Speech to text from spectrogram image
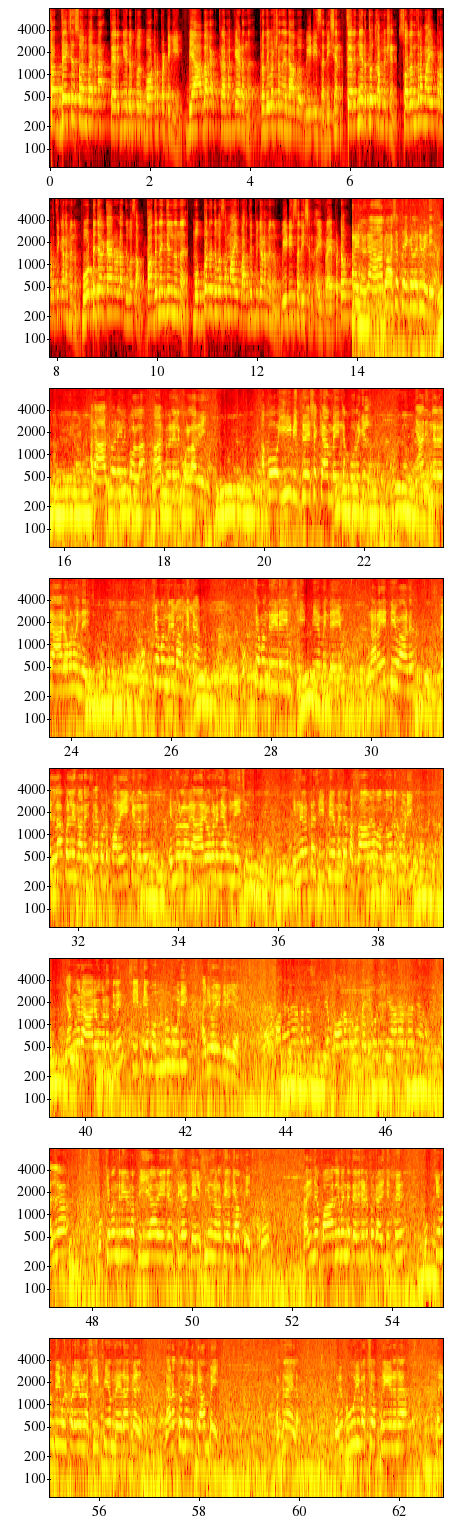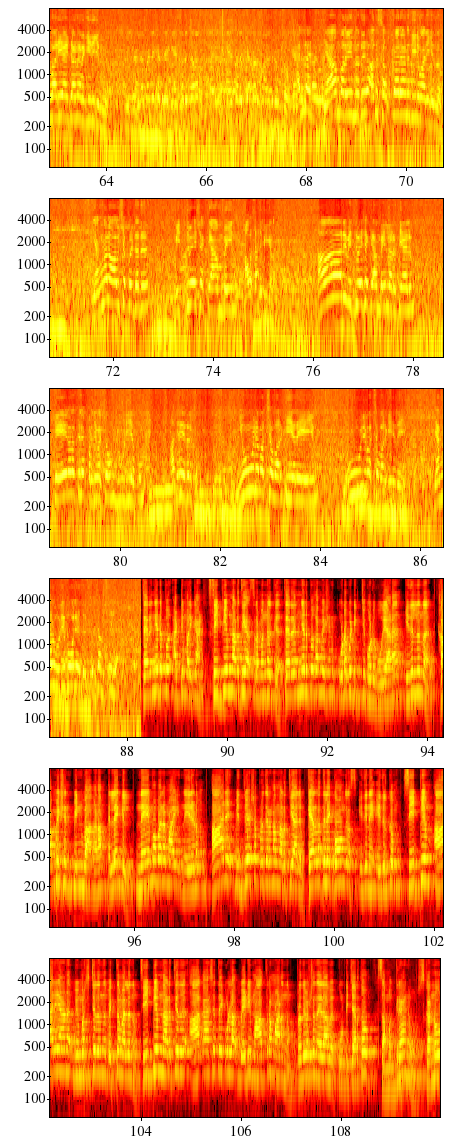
തദ്ദേശ സ്വയംഭരണ തെരഞ്ഞെടുപ്പ് വോട്ടർ പട്ടികയിൽ വ്യാപക ക്രമക്കേടെന്ന് പ്രതിപക്ഷ നേതാവ് വി ഡി സതീശൻ. തെരഞ്ഞെടുപ്പ് കമ്മീഷൻ സ്വതന്ത്രമായി പ്രവർത്തിക്കണമെന്നും വോട്ട് ചേർക്കാനുള്ള ദിവസം പതിനഞ്ചിൽ നിന്ന് മുപ്പത് ദിവസമായി വർദ്ധിപ്പിക്കണമെന്നും വി ഡി സതീശൻ അഭിപ്രായപ്പെട്ടു. ഒരു ആകാശത്തേക്കുള്ള ഒരു അത് ആർക്ക് വേണമെങ്കിലും കൊള്ളാം ആർക്ക് വേണമെങ്കിലും കൊള്ളാതിരിക്കാം. അപ്പോ ഈ വിദ്വേഷ ക്യാമ്പയിന്റെ പുറകിൽ ഞാൻ ഇന്നലെ ഒരു ആരോപണം ഉന്നയിച്ചു. മുഖ്യമന്ത്രി പറഞ്ഞിട്ടാണ്. മുഖ്യമന്ത്രിയുടെയും സി പി എമ്മിന്റെയും നറേറ്റീവാണ് വെള്ളാപ്പള്ളി നടേശനെ കൊണ്ട് പറയിക്കുന്നത് എന്നുള്ള ഒരു ആരോപണം ഞാൻ ഉന്നയിച്ചത്. ഇന്നലത്തെ സി പി എമ്മിന്റെ പ്രസ്താവന വന്നോടുകൂടി ഞങ്ങളുടെ ആരോപണത്തിന് സി പി എം ഒന്നും കൂടി അടിവരയിട്ടിരിക്കുകയാണ്. അല്ല മുഖ്യമന്ത്രിയുടെ പി ആർ ഏജൻസികൾ ഡൽഹിയിൽ നടത്തിയ ക്യാമ്പയിൻ. കഴിഞ്ഞ പാർലമെന്റ് തെരഞ്ഞെടുപ്പ് കഴിഞ്ഞിട്ട് മുഖ്യമന്ത്രി ഉൾപ്പെടെയുള്ള സി പി എം നേതാക്കൾ നടത്തുന്ന ഒരു ക്യാമ്പയിൻ. മനസ്സിലായല്ലോ? ഒരു ഭൂരിപക്ഷ പ്രീണന പരിപാടിയായിട്ടാണ് ഇറങ്ങിയിരിക്കുന്നത്. അല്ല ഞാൻ പറയുന്നത് അത് സർക്കാരാണ് തീരുമാനിക്കുന്നത്. ഞങ്ങൾ ആവശ്യപ്പെട്ടത് വിദ്വേഷ ക്യാമ്പയിൻ അവസാനിപ്പിക്കണം. ആര് വിദ്വേഷ ക്യാമ്പയിൻ നടത്തിയാലും കേരളത്തിലെ പ്രതിപക്ഷവും യു ഡി എഫും അതിനെ എതിർക്കും. ന്യൂനപക്ഷ വർഗീയതയെയും ഭൂരിപക്ഷ വർഗീയതയെ. ഞങ്ങൾ ഒരുപോലെ എതിർക്കും ഒരു സംശയമില്ല. തെരഞ്ഞെടുപ്പ് അട്ടിമറിക്കാൻ സി പി എം നടത്തിയ ശ്രമങ്ങൾക്ക് തെരഞ്ഞെടുപ്പ് കമ്മീഷൻ കുടപിടിച്ചു കൊടുക്കുകയാണ്. ഇതിൽ നിന്ന് കമ്മീഷൻ പിൻവാങ്ങണം അല്ലെങ്കിൽ നിയമപരമായി നേരിടും. ആര് വിദ്വേഷ പ്രചരണം നടത്തിയാലും കേരളത്തിലെ കോൺഗ്രസ് ഇതിനെ എതിർക്കും. സി പി എം ആരെയാണ് വിമർശിച്ചതെന്ന് വ്യക്തമല്ലെന്നും സി പി എം നടത്തിയത് ആകാശത്തേക്കുള്ള വെടി മാത്രമാണെന്നും പ്രതിപക്ഷ നേതാവ് കൂട്ടിച്ചേർത്തു. സമഗ്ര ന്യൂസ് കണ്ണൂർ.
